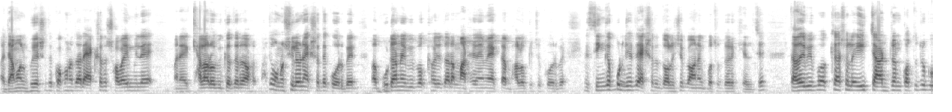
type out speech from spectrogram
বা জামাল ভুইয়ের সাথে কখনো তারা একসাথে সবাই মিলে মানে খেলার অভিজ্ঞতা হয়তো অনুশীলন একসাথে করবেন বা ভুটানের বিপক্ষে হয়তো তারা মাঠে নেমে একটা ভালো কিছু করবে। কিন্তু সিঙ্গাপুর যেহেতু একসাথে দল হিসেবে অনেক বছর ধরে খেলছে তাদের বিপক্ষে আসলে এই চারজন কতটুকু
